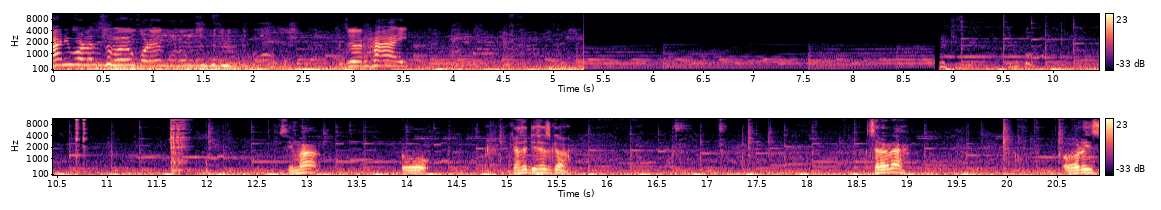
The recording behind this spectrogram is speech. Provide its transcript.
भयो गुडुङ गुडुङ हजुर हाई सीमा तो कैसा डिश है इसका अच्छा लग रहा है? और इस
